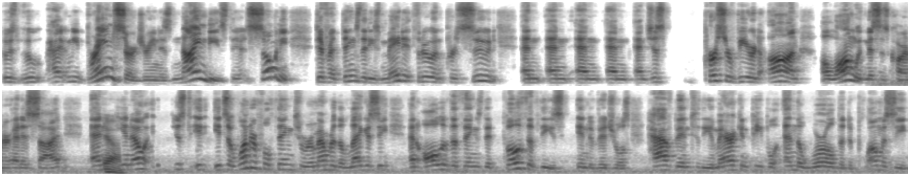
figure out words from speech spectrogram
who's who had I mean, brain surgery in his 90s. There's so many different things that he's made it through and pursued and and and and and just persevered on along with Mrs. Carter at his side. And, yeah. you know, it just it, it's a wonderful thing to remember the legacy and all of the things that both of these individuals have been to the American people and the world, the diplomacy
